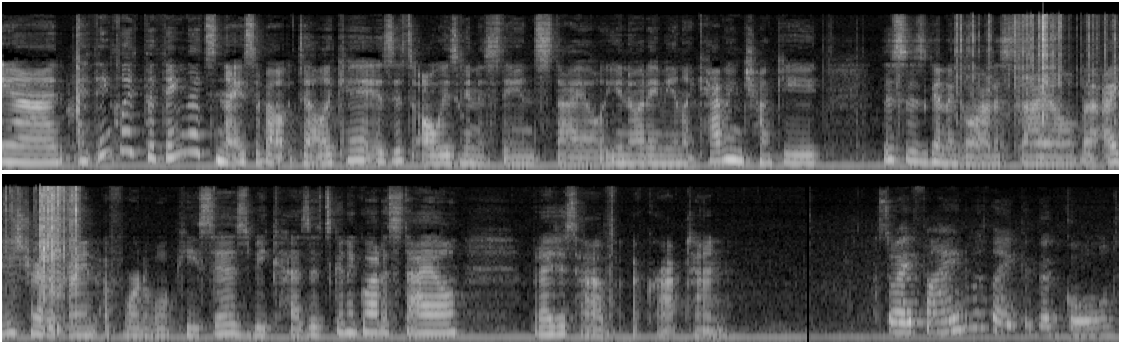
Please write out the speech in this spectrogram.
And I think like the thing that's nice about delicate is it's always gonna stay in style. You know what I mean? Like having chunky, this is gonna go out of style, but I just try to find affordable pieces because it's gonna go out of style. But I just have a crap ton. So I find with like the gold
